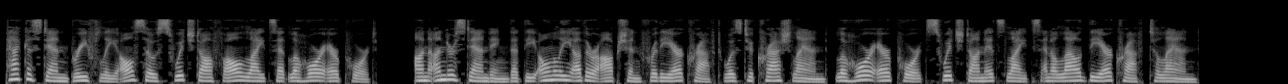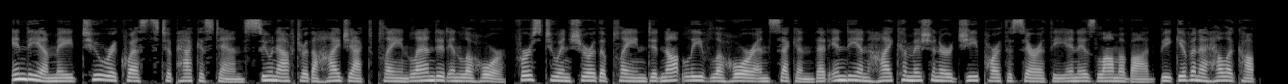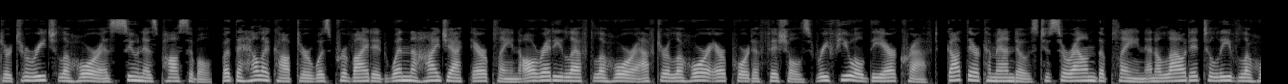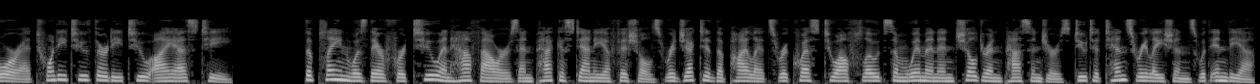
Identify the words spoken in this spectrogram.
Pakistan briefly also switched off all lights at Lahore airport. On understanding that the only other option for the aircraft was to crash land, Lahore airport switched on its lights and allowed the aircraft to land. India made two requests to Pakistan soon after the hijacked plane landed in Lahore, first to ensure the plane did not leave Lahore and second that Indian High Commissioner G. Parthasarathi in Islamabad be given a helicopter to reach Lahore as soon as possible, but the helicopter was provided when the hijacked airplane already left Lahore after Lahore airport officials refueled the aircraft, got their commandos to surround the plane and allowed it to leave Lahore at 2232 IST. The plane was there for two and a half hours and Pakistani officials rejected the pilot's request to offload some women and children passengers due to tense relations with India.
